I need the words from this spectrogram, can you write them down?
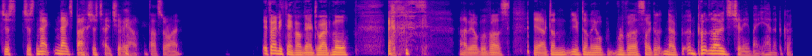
Just, just ne- next batch, just take chili out. That's all right. If anything, I'm going to add more. Uh, the old reverse. Yeah, I've done. You've done the old reverse. I got no. and Put loads of chili, in, mate. Yeah, that'd be great.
